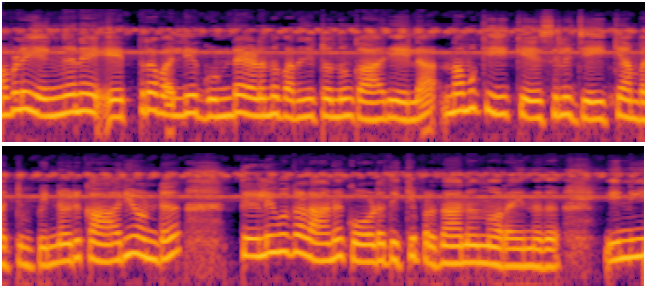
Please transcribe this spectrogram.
അവൾ എങ്ങനെ എത്ര വലിയ ഗുണ്ടയാണെന്ന് പറഞ്ഞിട്ടൊന്നും കാര്യമില്ല. നമുക്ക് ഈ കേസിൽ ജയിക്കാൻ പറ്റും. പിന്നെ ഒരു കാര്യമുണ്ട് തെളിവുകളാണ് കോടതിക്ക് പ്രധാനം എന്ന് പറയുന്നത്. ഇനി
